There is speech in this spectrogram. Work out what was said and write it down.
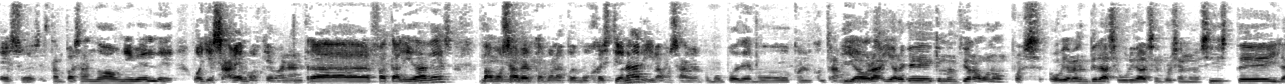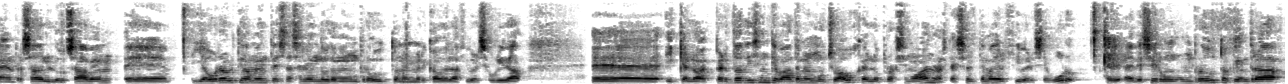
eso es, están pasando a un nivel de, oye, sabemos que van a entrar fatalidades, vamos a ver cómo las podemos gestionar y vamos a ver cómo podemos poner contra Y ahora, y ahora que, que menciona, bueno, pues obviamente la seguridad al 100% no existe y las empresas lo saben. eh, y ahora últimamente está saliendo también un producto en el mercado de la ciberseguridad eh, y que los expertos dicen que va a tener mucho auge en los próximos años, que es el tema del ciberseguro. Eh, es decir, un, un producto que entra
